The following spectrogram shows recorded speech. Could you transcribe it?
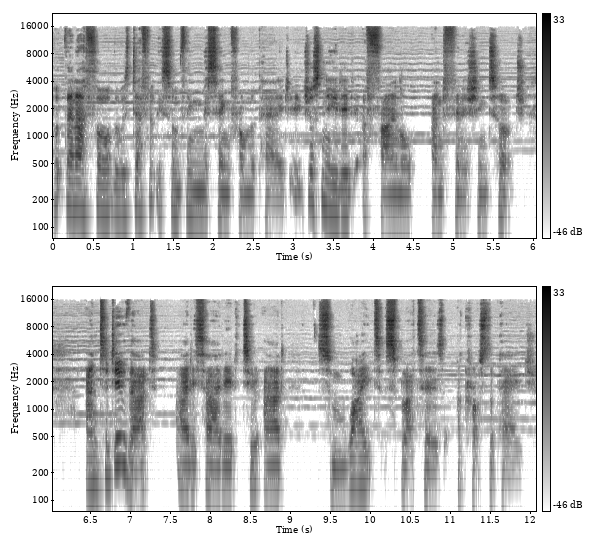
but then I thought there was definitely something missing from the page. It just needed a final and finishing touch. And to do that I decided to add some white splatters across the page.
